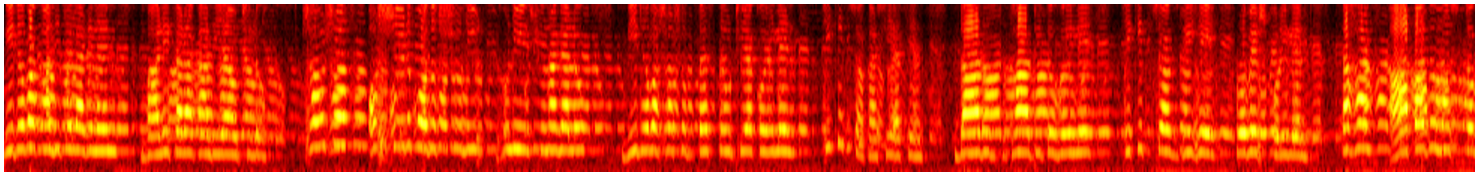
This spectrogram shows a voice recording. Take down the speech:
বিধবা কাঁদিতে লাগিলেন, বালিকারা কাঁদিয়া উঠিল। সহসা অশ্বের পদস্বরীর ধ্বনি শোনা গেল। বিধবা শশব্যস্ত উঠিয়া কহিলেন, চিকিৎসক আসিয়াছেন। দ্বার উদ্ঘাটিত হইলে চিকিৎসক গৃহে প্রবেশ করিলেন। তাহার আপাদ মস্তক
